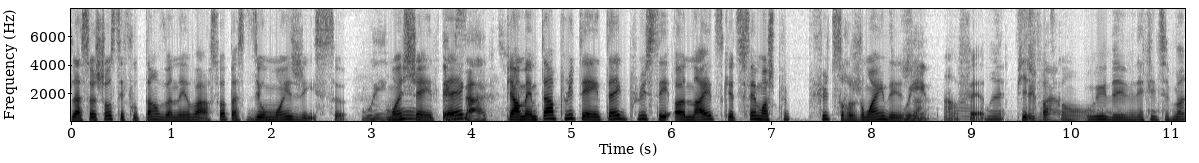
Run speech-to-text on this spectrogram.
La seule chose, c'est qu'il faut tant venir vers soi parce que tu dis, au moins, j'ai ça. Oui. Moi, je suis intègre. Exact. Puis en même temps, plus tu es intègre, plus c'est honnête ce que tu fais. Moi, je, plus, plus tu rejoins des Oui. gens, en fait. Ouais. Puis je pense qu'on. Oui, dé- définitivement.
